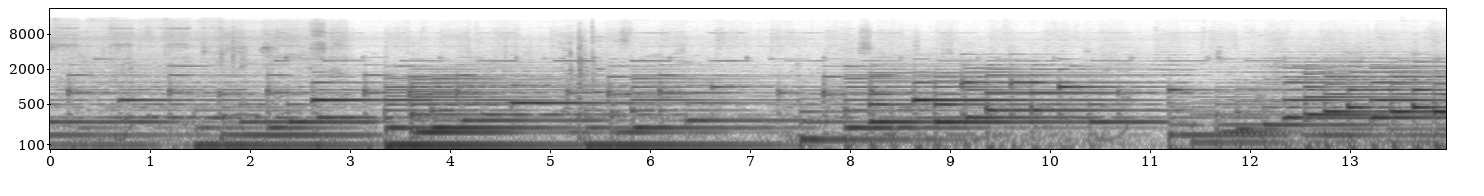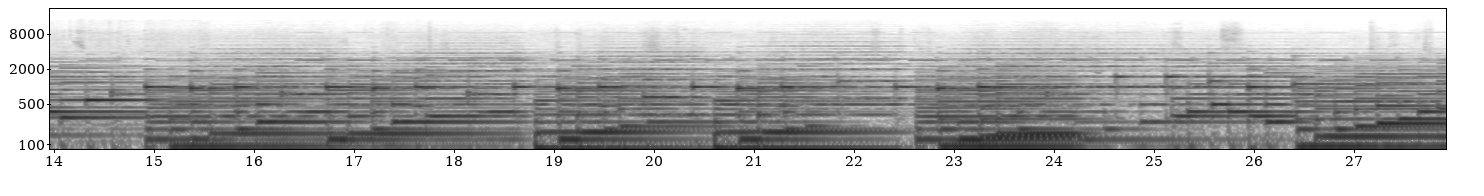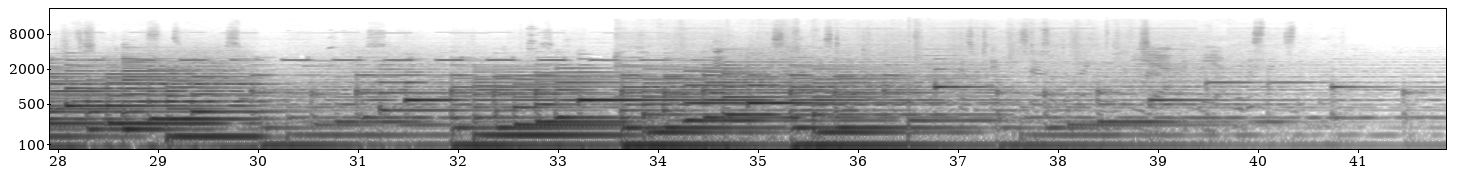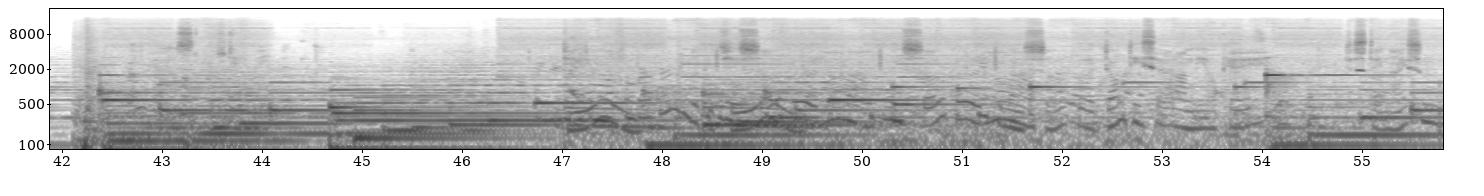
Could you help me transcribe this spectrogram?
Bye. So good. Doing so good. Don't decide on me, okay? Just stay nice and.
